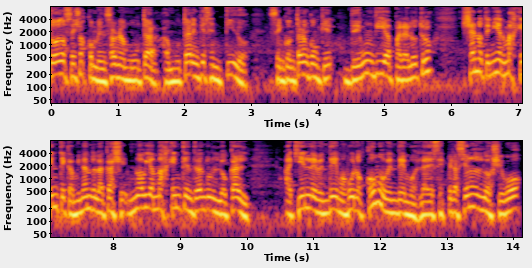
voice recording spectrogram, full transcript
todos ellos comenzaron a mutar. ¿A mutar en qué sentido? Se encontraron con que de un día para el otro ya no tenían más gente caminando en la calle, no había más gente entrando a un local. ¿A quién le vendemos? Bueno, ¿cómo vendemos? La desesperación los llevó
